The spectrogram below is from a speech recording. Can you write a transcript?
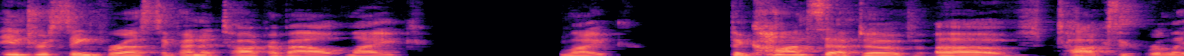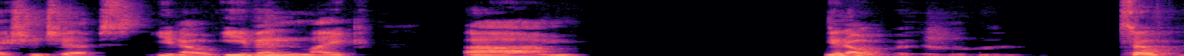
interesting for us to kind of talk about, like, like the concept of of toxic relationships. You know, even like, um, you know, so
